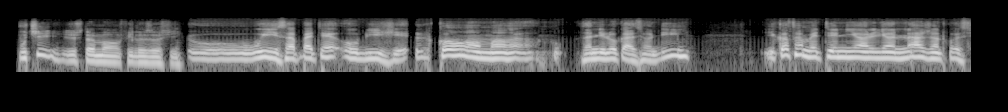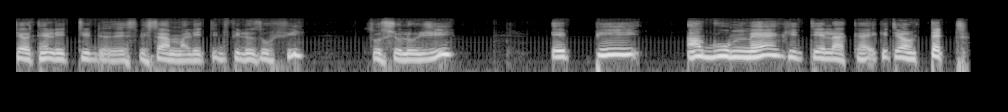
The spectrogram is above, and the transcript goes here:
Pouchi, justement, philosophie. Oui, ça pas été obligé. Comme euh, j'en ai l'occasion de dire, et quand on mettait en lionnage entre certaines études, spécialement l'étude philosophie, sociologie, et puis un gourmet qui était là, qui était en tête,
